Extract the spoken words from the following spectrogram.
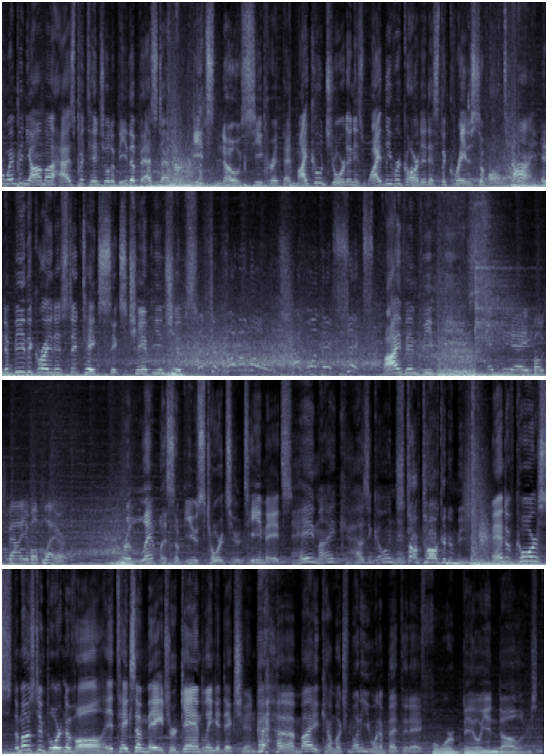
Victor Wembanyama has potential to be the best ever, it's no secret that Michael Jordan is widely regarded as the greatest of all time. And to be the greatest, it takes six championships, The Chicago Bulls have won their sixth five MVPs, NBA Most Valuable Player. Relentless abuse towards your teammates. Hey Mike, how's it going, man? Stop talking to me. And of course, the most important of all, it takes a major gambling addiction. Haha, Mike, how much money you want to bet today? Four billion dollars.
